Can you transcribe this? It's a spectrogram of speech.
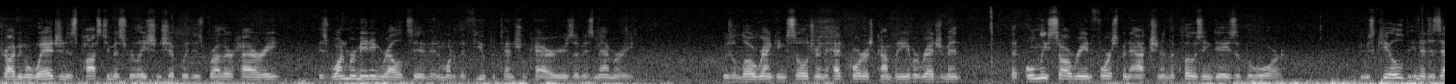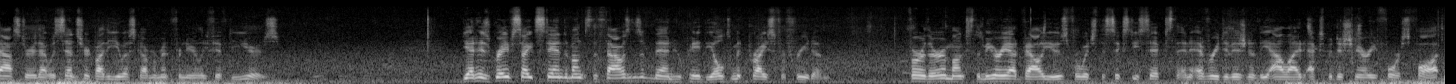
driving a wedge in his posthumous relationship with his brother Harry, his one remaining relative and one of the few potential carriers of his memory. He was a low ranking soldier in the headquarters company of a regiment that only saw reinforcement action in the closing days of the war. He was killed in a disaster that was censored by the US government for nearly 50 years. Yet his gravesite stands amongst the thousands of men who paid the ultimate price for freedom. Further, amongst the myriad values for which the 66th and every division of the Allied Expeditionary Force fought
